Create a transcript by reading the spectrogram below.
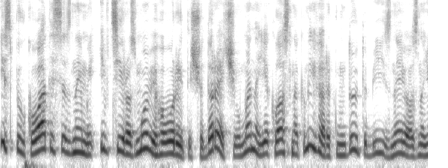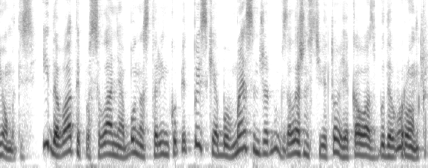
І спілкуватися з ними, і в цій розмові говорити, що, до речі, у мене є класна книга, рекомендую тобі з нею ознайомитись, і давати посилання або на сторінку підписки, або в месенджер, ну, в залежності від того, яка у вас буде воронка.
